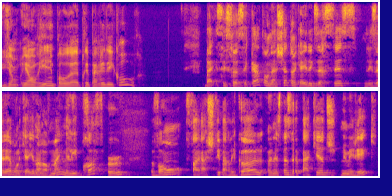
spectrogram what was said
ils, ont, ils ont rien pour euh, préparer les cours? Ben, c'est ça. C'est quand on achète un cahier d'exercice, les élèves ont le cahier dans leurs mains, mais les profs, eux, vont faire acheter par l'école un espèce de package numérique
